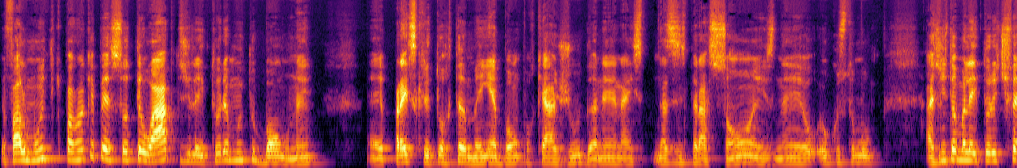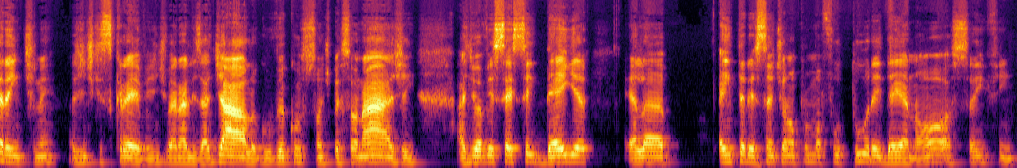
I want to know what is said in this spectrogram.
Eu falo muito que para qualquer pessoa ter o hábito de leitura é muito bom, né? É, para escritor também é bom porque ajuda né, nas, nas inspirações, né? Eu, eu costumo a gente tem uma leitura diferente, né? A gente que escreve, a gente vai analisar diálogo, ver construção de personagem, a gente vai ver se essa ideia ela é interessante ou não para uma futura ideia nossa, enfim.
